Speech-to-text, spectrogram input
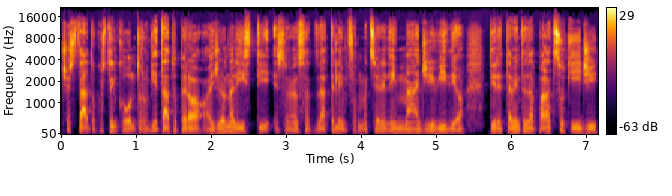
c'è stato questo incontro, vietato però ai giornalisti e sono state date le informazioni, le immagini, video direttamente da Palazzo Chigi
